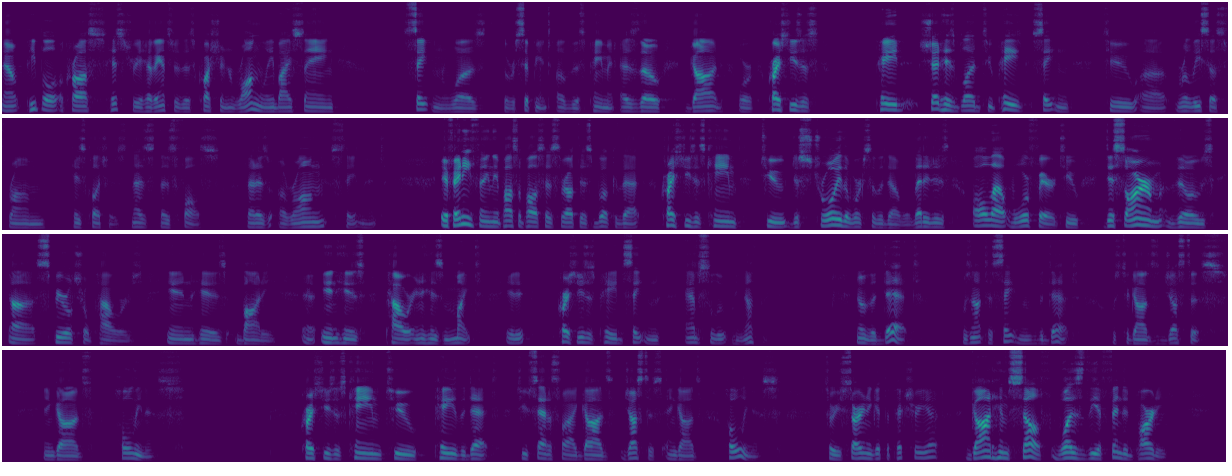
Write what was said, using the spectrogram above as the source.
Now, people across history have answered this question wrongly by saying Satan was the recipient of this payment, as though God or Christ Jesus paid, shed his blood to pay Satan to uh, release us from his clutches. That is, that is false. That is a wrong statement. If anything, the Apostle Paul says throughout this book that Christ Jesus came to destroy the works of the devil, that it is all out warfare to disarm those uh, spiritual powers in his body, uh, in his power, in his might. It, Christ Jesus paid Satan absolutely nothing. No, the debt was not to Satan, the debt was to God's justice and God's holiness. Christ Jesus came to pay the debt to satisfy God's justice and God's holiness. So, are you starting to get the picture yet? God Himself was the offended party,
